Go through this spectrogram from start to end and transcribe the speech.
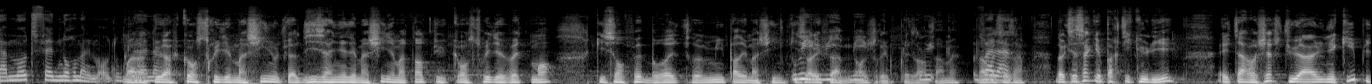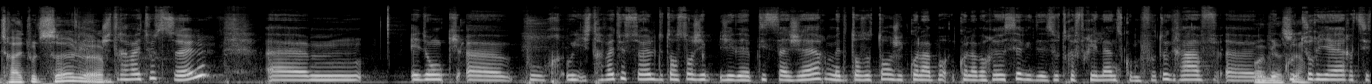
la mode fait normalement. Donc Voilà, tu as construit des machines ou tu as designé des machines et maintenant tu construis des vêtements qui sont faits pour être mis par des machines, qui Oui, sont les oui, femmes. oui. Non, je plaisante, Oui. hein, mais- non, Voilà. mais c'est ça. Donc c'est ça qui est particulier. Et ta recherche, tu as une équipe, tu travailles toute seule. euh, Je travaille toute seule. Euh, Et donc, euh, pour, oui, je travaille tout seul. De temps en temps, j'ai des petits stagiaires, mais de temps en temps, j'ai collabo- collaboré aussi avec des autres freelances comme photographes, euh, Ouais, des sûr. couturières, etc.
